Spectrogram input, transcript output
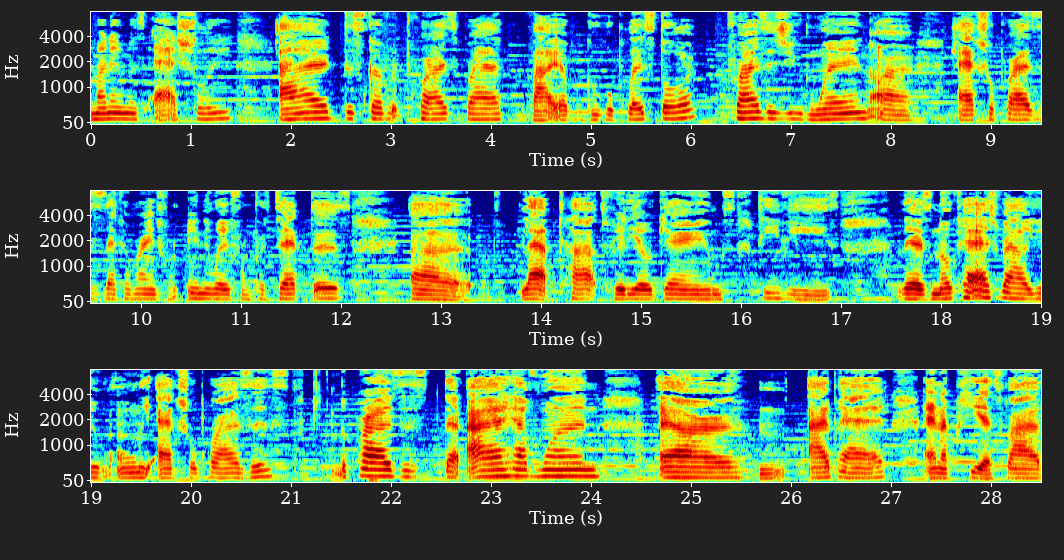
My name is Ashley. I discovered Prize Blast via Google Play Store. Prizes you win are actual prizes that can range from anywhere from projectors, uh, laptops, video games, TVs. There's no cash value, only actual prizes. The prizes that I have won are an iPad and a PS5.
